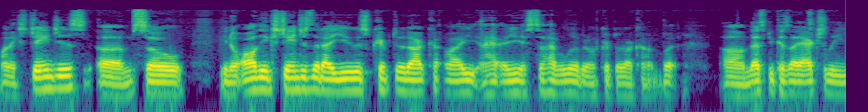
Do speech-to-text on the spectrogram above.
on exchanges. Um, so you know all the exchanges that I use, crypto.com. I, I still have a little bit on crypto.com, but um, that's because I actually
